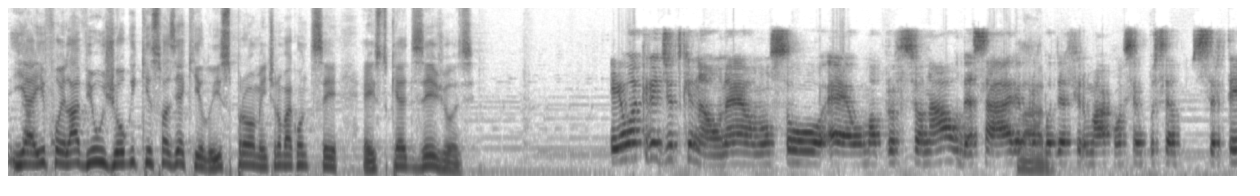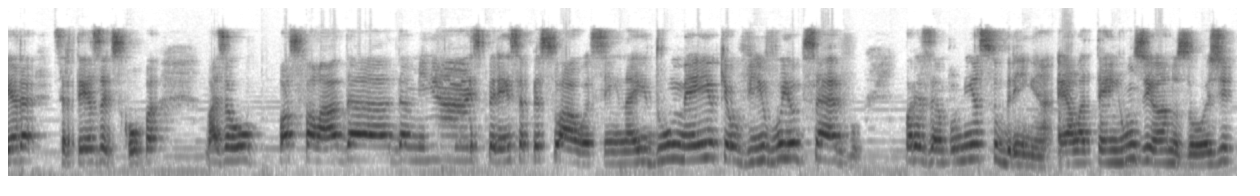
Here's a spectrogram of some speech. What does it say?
e aí foi lá, viu o jogo e quis fazer aquilo. Isso provavelmente não vai acontecer. É isso que tu quer dizer, Josi. Eu acredito que não, né? Eu não sou é, uma profissional dessa área Claro. para poder afirmar com 100% de certeira, certeza, desculpa, mas eu posso falar da, da minha experiência pessoal, assim, né? E do meio que eu vivo e observo. Por exemplo, minha sobrinha, ela tem 11 anos hoje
